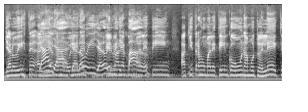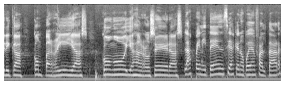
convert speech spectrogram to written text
¿ya lo viste? Al ya, ya, ya lo vi, ya lo vi. Él venía con un maletín, aquí trajo un maletín con una moto eléctrica, con parrillas, con ollas arroceras. Las penitencias que no pueden faltar.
